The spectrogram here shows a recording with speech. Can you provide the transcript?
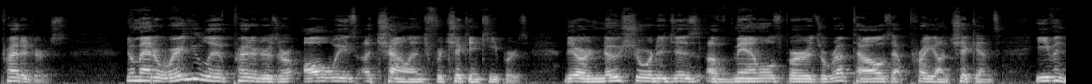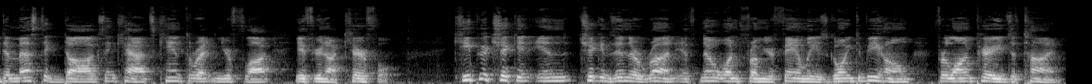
Predators. No matter where you live, predators are always a challenge for chicken keepers. There are no shortages of mammals, birds, or reptiles that prey on chickens. Even domestic dogs and cats can threaten your flock if you're not careful. Keep your chicken in, chickens in their run if no one from your family is going to be home for long periods of time.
